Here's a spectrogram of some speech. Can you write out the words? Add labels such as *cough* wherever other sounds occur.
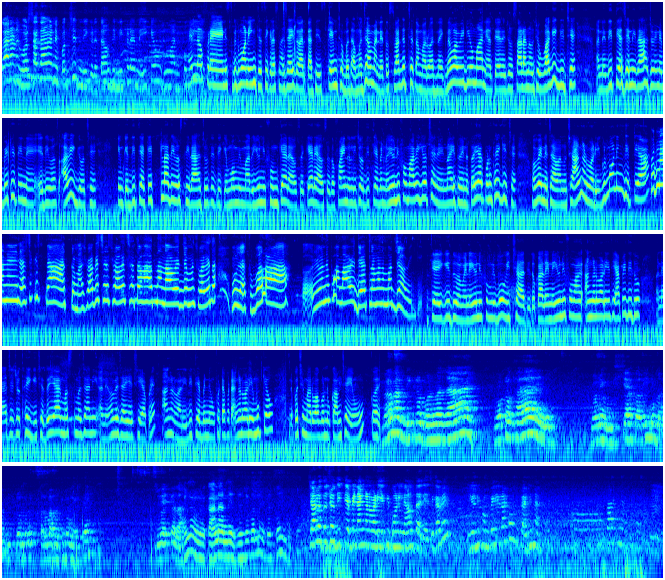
કારણ વરસાદ આવે ને પછી જ નીકળે. ત્યાં સુધી નીકળે ને એ કેવું જોવાનું? હેલો ફ્રેન્ડ્સ ગુડ મોર્નિંગ જય શ્રી કૃષ્ણ. જય દ્વારકાધીશ. કેમ છો બધા? મજામાં ને? તો સ્વાગત છે તમારું આજના એક નવા વિડીયોમાં ને અત્યારે જો સાડા નવ જેવું વાગી ગયું છે અને દિત્યા જેની રાહ જોઈને બેઠી હતી ને એ દિવસ આવી ગયો છે. કેમ કે દિત્યા કેટલા દિવસથી રાહ જોતી હતી કે મમ્મી મારે યુનિફોર્મ ક્યારે આવશે ક્યારે આવશે? તો ફાઇનલી જો દિત્યાબેનનો યુનિફોર્મ આવી ગયો છે ને નાહી ધોઈને તૈયાર પણ થઈ ગઈ છે, હવે એને જવાનું છે anganwadi. Good morning Ditya. Good morning Jai Shri Krishna. તમારું સ્વાગત છે સ્વાગત છે તમારા નવા સ્વાગત છે. હું જશું બોલા યુનિફોર્મ આવી ગયો એટલે મને મજા આવી ગઈ. ત્યાંએ કીધું એમ એને યુનિફોર્મની બહુ ઈચ્છા હતી. તો કાલે એને યુનિફોર્મ આંગણવાડીથી આંગણવાડીએથી આપી દીધો અને આજે જો થઈ ગઈ છે તૈયાર મસ્ત મજાની. અને હવે જઈએ છીએ આપણે આંગણવાડી. દિત્યાબેનને હું ફટાફટ આંગણવાડીએ મૂકી આવું અને પછી મારું આગળનું કામ છે એ હું કરી મારો દીકરો ભણવા જાય મોટો થાય મને હોશિયાર કરીને મારો દીકરો મને ફરવા બધું લઈ જાય. ચાલો તો જો દિત્યાબેન આંગણવાડીએથી ભણીને આવતા રહ્યા છે કાબેન યુનિફોર્મ પહેરી નાખો? કાઢી નાખો.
